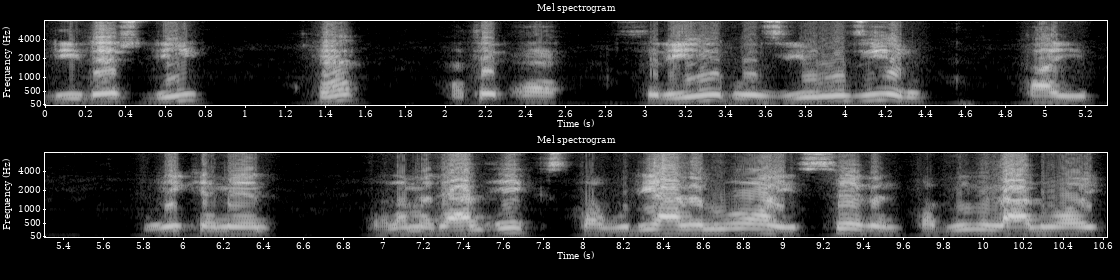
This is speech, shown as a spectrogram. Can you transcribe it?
D dash دي ها هتبقى 3 و0 0 طيب وإيه كمان؟ طالما دي على ال x طب ودي على ال y 7 طب مين اللي على ال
